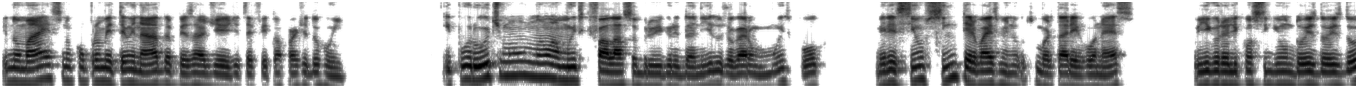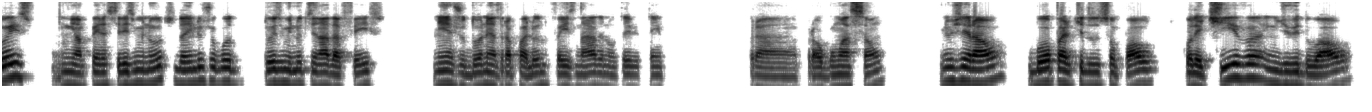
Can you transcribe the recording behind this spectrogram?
E no mais, não comprometeu em nada, apesar de, de ter feito uma partida ruim. E por último, não há muito o que falar sobre o Igor e Danilo. Jogaram muito pouco. Mereciam sim ter mais minutos. Mortar errou nessa. O Igor ali conseguiu um 2-2-2 em apenas 3 minutos. O Danilo jogou 2 minutos e nada fez. Nem ajudou, nem atrapalhou, não fez nada, não teve tempo para alguma ação. No geral, boa partida do São Paulo, coletiva, individual.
